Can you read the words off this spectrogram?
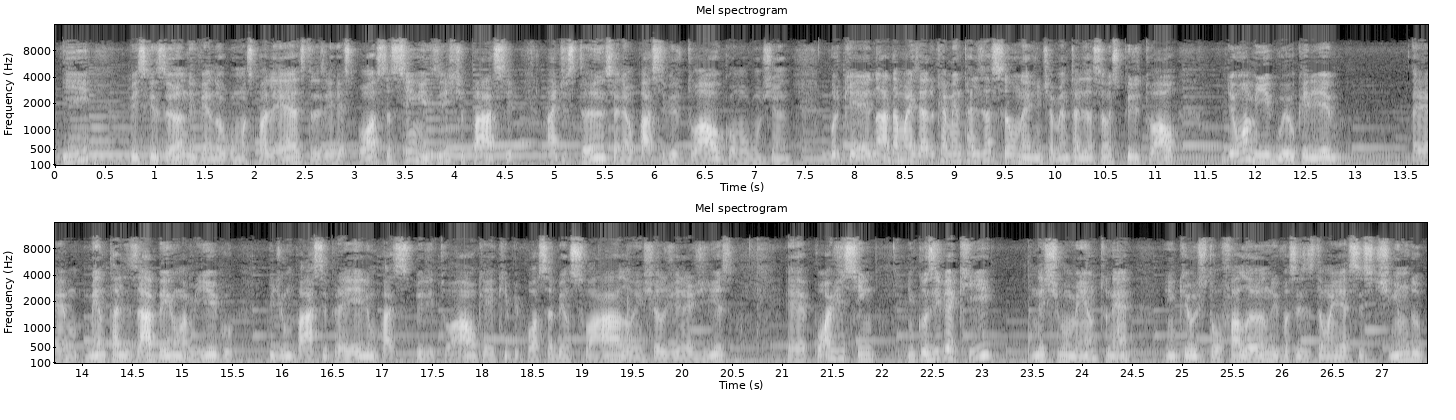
E pesquisando e vendo algumas palestras e respostas, sim, existe passe à distância, né, o passe virtual, como alguns chamam, porque nada mais é do que a mentalização, né, gente? A mentalização espiritual de um amigo. Eu queria é, mentalizar bem um amigo, pedir um passe para ele, um passe espiritual, que a equipe possa abençoá-lo, enchê-lo de energias. É, pode sim. Inclusive aqui, neste momento, né, em que eu estou falando e vocês estão aí assistindo,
